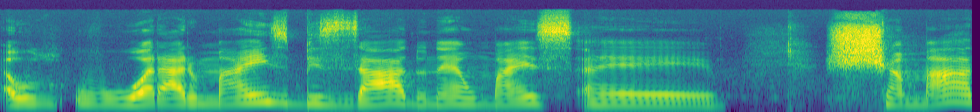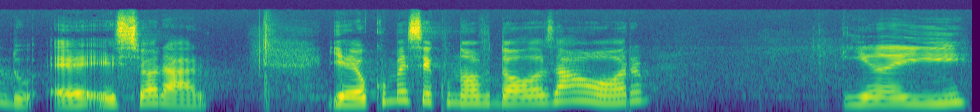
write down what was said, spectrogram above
é o, o horário mais bizado, né? O mais é, chamado é esse horário. E aí eu comecei com 9 dólares a hora. E aí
